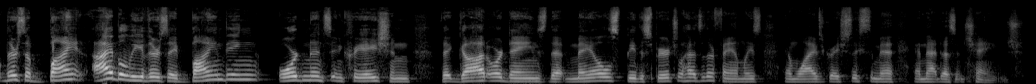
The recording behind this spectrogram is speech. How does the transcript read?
there's a bind, I believe there's a binding ordinance in creation that God ordains that males be the spiritual heads of their families and wives graciously submit, and that doesn't change.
